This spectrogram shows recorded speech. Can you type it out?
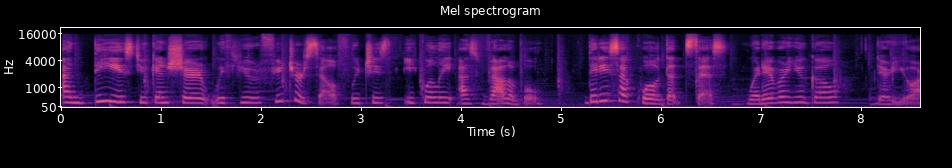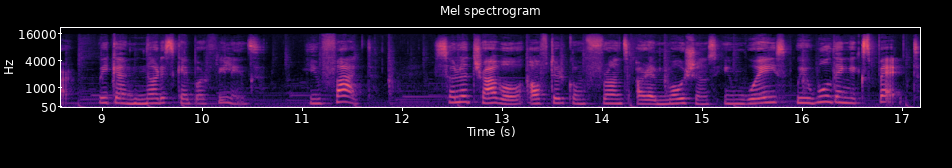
And these you can share with your future self, which is equally as valuable. There is a quote that says, Wherever you go, there you are. We cannot escape our feelings. In fact, solo travel often confronts our emotions in ways we wouldn't expect.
